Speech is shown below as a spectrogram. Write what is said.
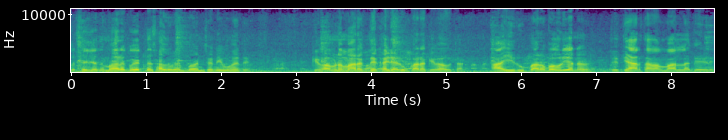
પછી જો તો માર્ગ એક તો ચાલુ હોય બંધ છે ને એવું હતું કેવા હમણાં માર્ગ દેખાડ્યા, રૂપારા કેવા આવતા? હા એ રૂપારો બહુ રહ્યો ને, તે તૈયાર થવામાં વાર લાગે એને.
